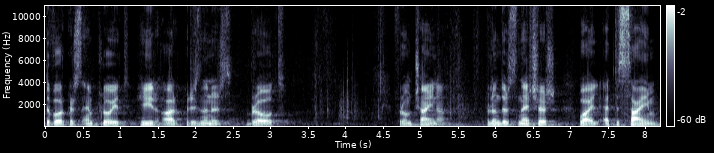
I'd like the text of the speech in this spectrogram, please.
the workers employed here are prisoners brought from China plunders nature while at the, same,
